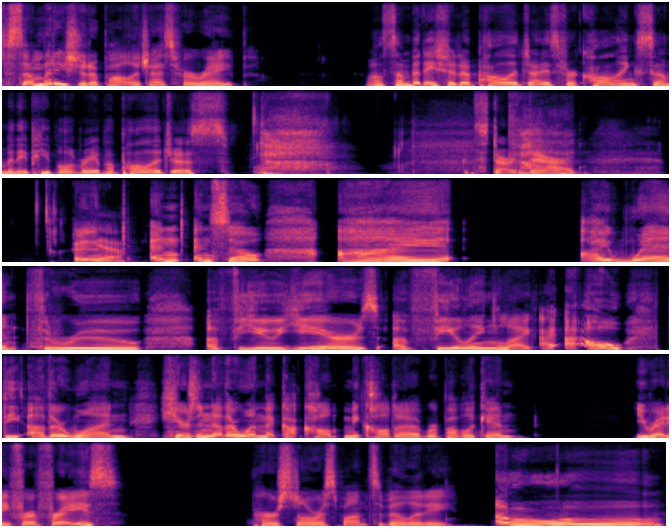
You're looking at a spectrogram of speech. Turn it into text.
Somebody should apologize for rape. Well, somebody should apologize for calling so many people rape apologists. start God. there. And, yeah. And and so I I went through a few years of feeling like I, I, oh the other one here's another one that got called me called a Republican. You ready for a phrase? Personal responsibility. Oh,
